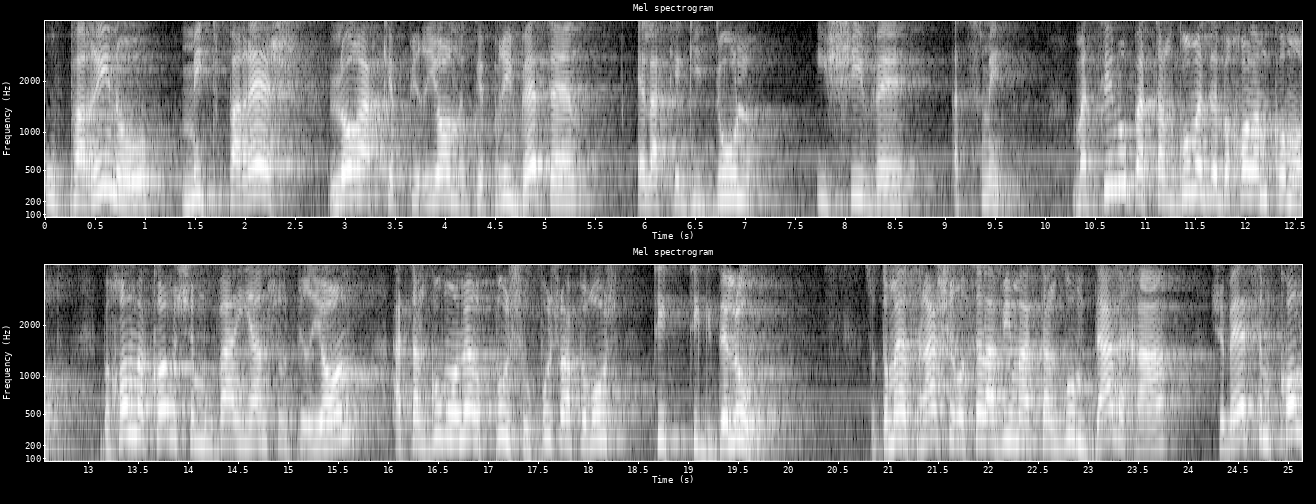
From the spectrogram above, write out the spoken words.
ופרינו מתפרש לא רק כפריון או כפרי בטן, אלא כגידול אישי ועצמי. מצינו בתרגום את זה בכל המקומות. בכל מקום שמובא עניין של פריון, התרגום אומר פושו, פושו הפירוש ת, תגדלו. זאת אומרת, רש"י רוצה להביא מהתרגום, דע לך שבעצם כל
